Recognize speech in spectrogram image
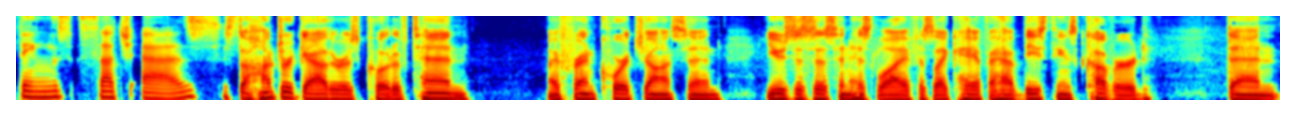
things such as It's the hunter gatherer's code of 10. My friend Court Johnson uses this in his life as like, hey, if I have these things covered, then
